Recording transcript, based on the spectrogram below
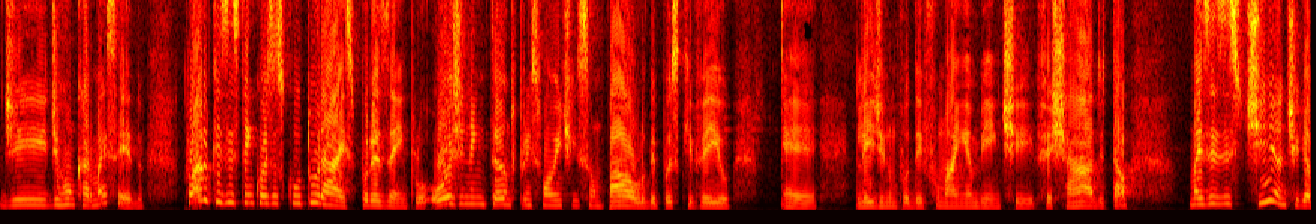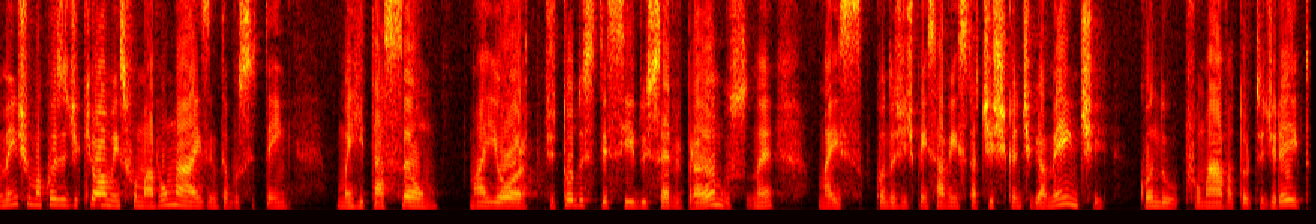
de, de roncar mais cedo. Claro que existem coisas culturais, por exemplo, hoje nem tanto, principalmente em São Paulo, depois que veio é, lei de não poder fumar em ambiente fechado e tal. Mas existia antigamente uma coisa de que homens fumavam mais, então você tem uma irritação maior de todo esse tecido e serve para ambos, né? Mas quando a gente pensava em estatística antigamente, quando fumava torto e direito,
